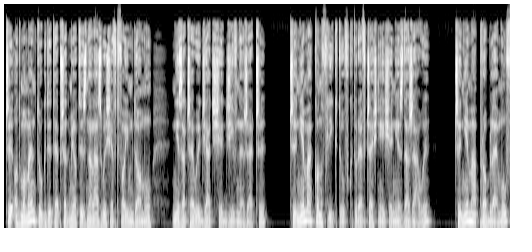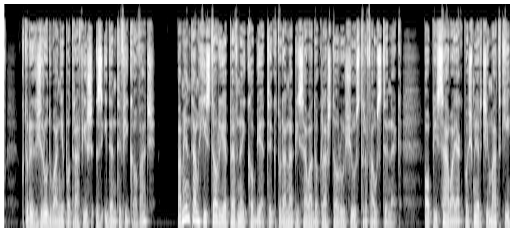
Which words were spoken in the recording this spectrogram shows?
Czy od momentu, gdy te przedmioty znalazły się w twoim domu, nie zaczęły dziać się dziwne rzeczy? Czy nie ma konfliktów, które wcześniej się nie zdarzały? Czy nie ma problemów, których źródła nie potrafisz zidentyfikować? Pamiętam historię pewnej kobiety, która napisała do klasztoru sióstr Faustynek. Opisała, jak po śmierci matki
